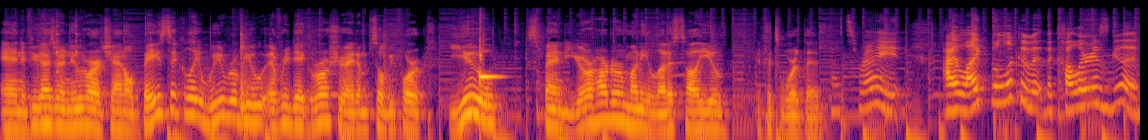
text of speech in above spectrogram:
and if you guys are new to our channel, basically we review everyday grocery items. So before you spend your hard-earned money, let us tell you if it's worth it. That's right. I like the look of it. The color is good.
